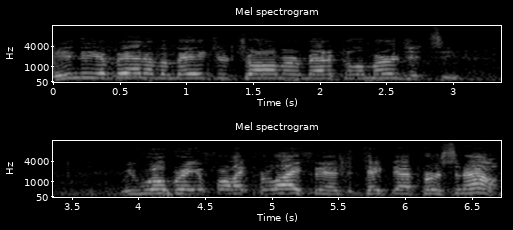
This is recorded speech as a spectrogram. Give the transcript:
In the event of a major trauma or medical emergency, we will bring a Flight for Life in to take that person out.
